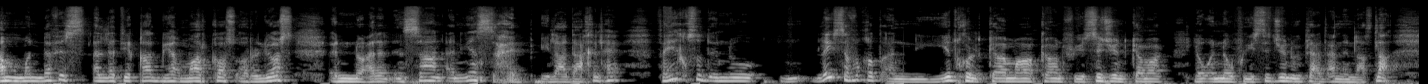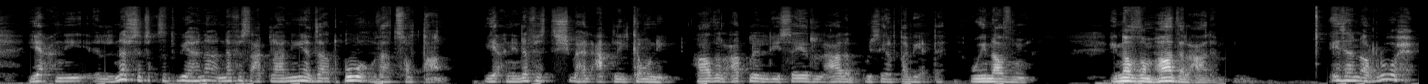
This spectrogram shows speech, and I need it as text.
أما النفس التي قال بها ماركوس أوريليوس أنه على الإنسان أن ينسحب إلى داخلها فيقصد أنه ليس فقط أن يدخل كما كان في سجن كما لو أنه في سجن ويبتعد عن الناس لا. يعني النفس تقصد بها هنا نفس عقلانية ذات قوة وذات سلطان. يعني نفس تشبه العقل الكوني. هذا العقل اللي يسير العالم ويسير طبيعته وينظم ينظم هذا العالم. إذا الروح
